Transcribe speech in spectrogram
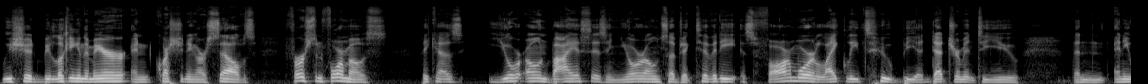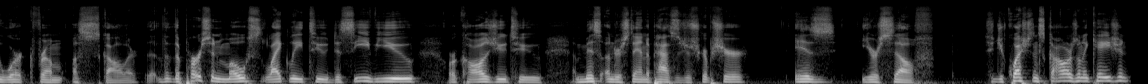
we should be looking in the mirror and questioning ourselves first and foremost, because your own biases and your own subjectivity is far more likely to be a detriment to you than any work from a scholar. The, the, person most likely to deceive you or cause you to misunderstand a passage of scripture is yourself. Should you question scholars on occasion?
